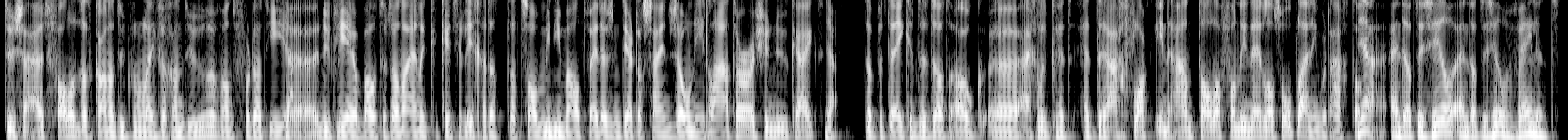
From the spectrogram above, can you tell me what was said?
tussenuit vallen, dat kan natuurlijk nog even gaan duren. Want voordat die ja. nucleaire boten dan eindelijk een keertje liggen, dat, dat zal minimaal 2030 zijn, zo niet later als je nu kijkt. Ja. Dat betekende dat ook eigenlijk het, het draagvlak in aantallen van die Nederlandse opleiding wordt aangetast. Ja, en dat is heel, en dat is heel vervelend.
